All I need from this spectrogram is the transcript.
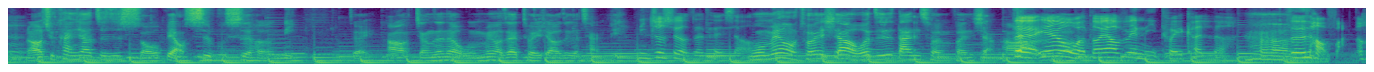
嗯然后去看一下这只手表适不适合你。对，好，讲真的，我没有在推销这个产品，你就是有在推销。我没有推销，我只是单纯分享。好对，因为我都要被你推坑了，真是好烦哦。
